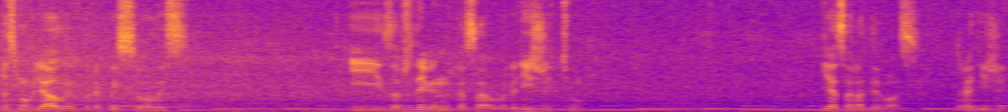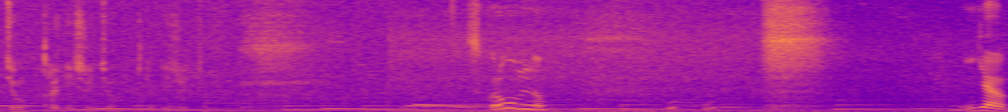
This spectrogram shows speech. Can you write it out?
розмовляли, переписувались. І завжди він казав, радій життю. Я заради вас. Радій життю, радій життю, радій життю. скромно. Я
